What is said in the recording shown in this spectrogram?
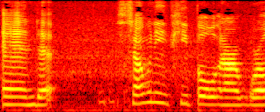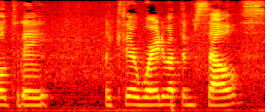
And so many people in our world today, like, they're worried about themselves.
